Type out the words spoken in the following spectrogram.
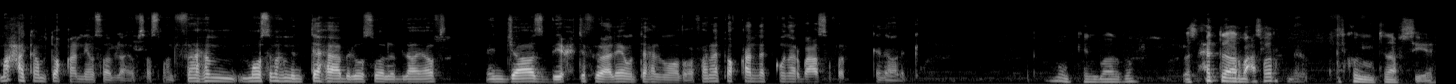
ما حد كان متوقع إنه يوصل playoffs أصلا. فهم موسمهم انتهى بالوصول لل playoffs إنجاز بيحتفلوا عليه وانتهى الموضوع. فأنا أتوقع إنها تكون 4-0 كذلك. ممكن برضو. بس حتى 4 0 تكون متنافسية.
